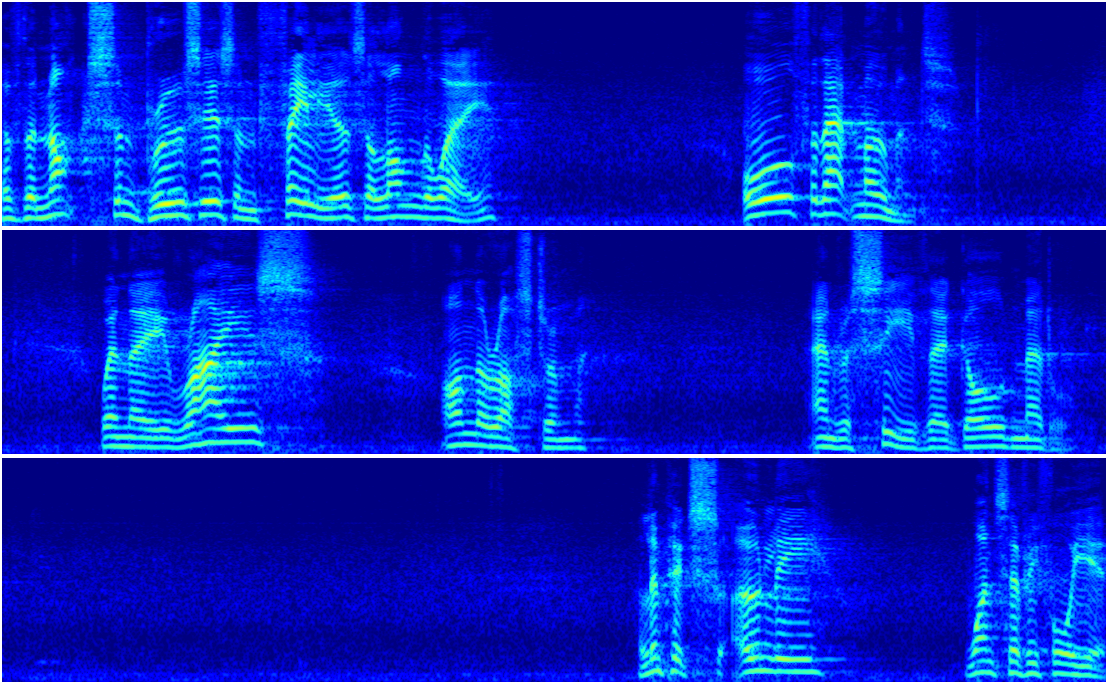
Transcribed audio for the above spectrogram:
of the knocks and bruises and failures along the way, all for that moment when they rise on the rostrum and receive their gold medal. Olympics only once every four years.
